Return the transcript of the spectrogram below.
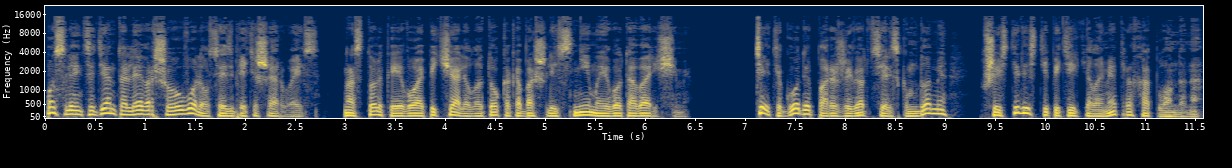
После инцидента Леверша уволился из British Airways. Настолько его опечалило то, как обошлись с ним и его товарищами. Все эти годы пара живет в сельском доме в 65 километрах от Лондона.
